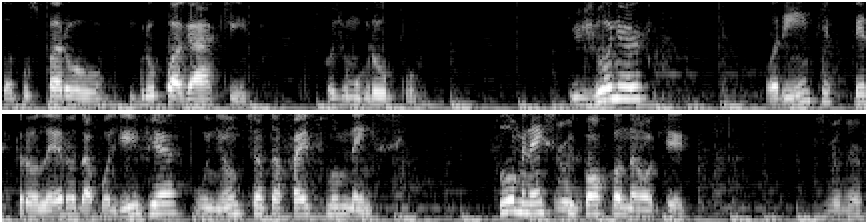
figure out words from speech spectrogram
Vamos para o grupo H aqui. Último grupo. Júnior, Oriente Petroleiro da Bolívia, União de Santa Fé e Fluminense. Fluminense Júnior. pipoca ou não aqui? Júnior.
